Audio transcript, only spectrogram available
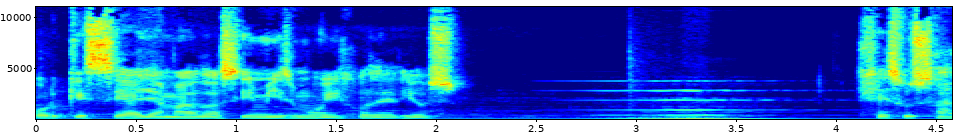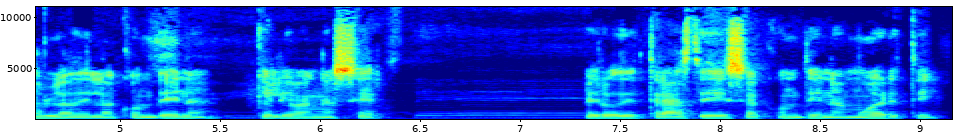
porque se ha llamado a sí mismo Hijo de Dios. Jesús habla de la condena que le van a hacer, pero detrás de esa condena muerte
